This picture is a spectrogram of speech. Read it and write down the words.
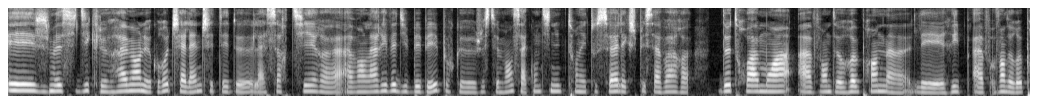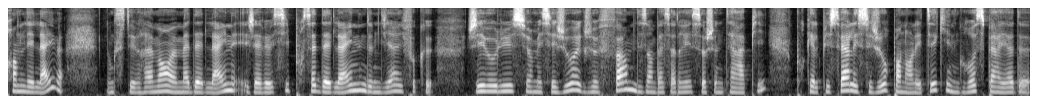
Et je me suis dit que vraiment le gros challenge était de la sortir euh, avant l'arrivée du bébé pour que justement ça continue de tourner tout seul et que je puisse avoir deux trois mois avant de reprendre euh, les avant de reprendre les lives. Donc c'était vraiment euh, ma deadline et j'avais aussi pour cette deadline de me dire il faut que j'évolue sur mes séjours et que je forme des ambassadrices Ocean Therapy pour qu'elles puissent faire les séjours pendant l'été qui est une grosse période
